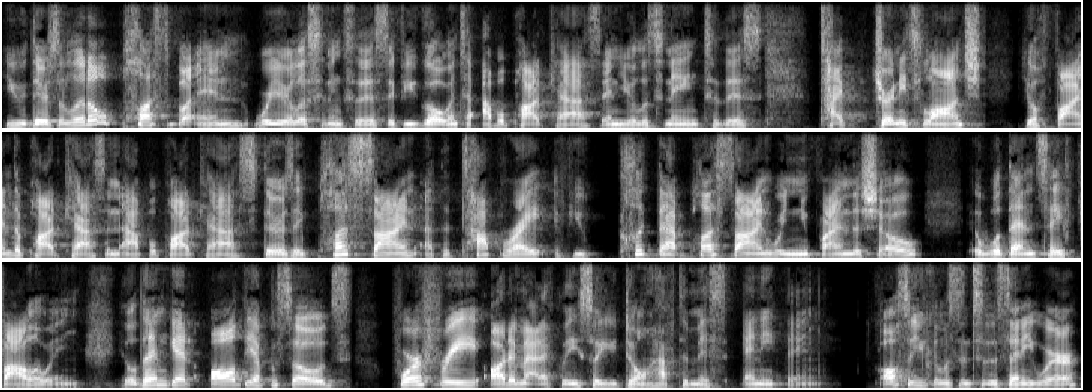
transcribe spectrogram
You, there's a little plus button where you're listening to this. If you go into Apple Podcasts and you're listening to this, type Journey to Launch. You'll find the podcast in Apple Podcasts. There's a plus sign at the top right. If you click that plus sign when you find the show, it will then say following. You'll then get all the episodes for free automatically so you don't have to miss anything. Also, you can listen to this anywhere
